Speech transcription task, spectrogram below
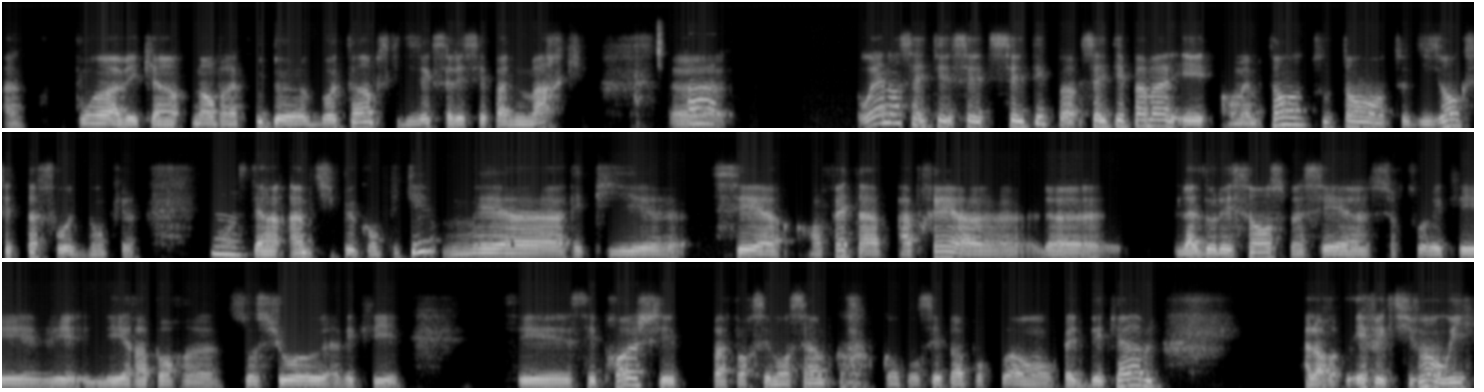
un, coup de poing avec un non un coup de bottin parce qu'il disait que ça laissait pas de marque. Euh, ah. Ouais, non, ça a, été, ça, a été pas, ça a été pas mal. Et en même temps, tout le temps en te disant que c'est de ta faute. Donc, euh, mm. c'était un, petit peu compliqué. Mais, euh, et puis, euh, c'est en fait, après l'adolescence, bah, c'est surtout avec les, les, rapports sociaux avec les, ses, ses proches. C'est pas forcément simple quand, quand on ne sait pas pourquoi on pète des câbles. Alors, effectivement, oui,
